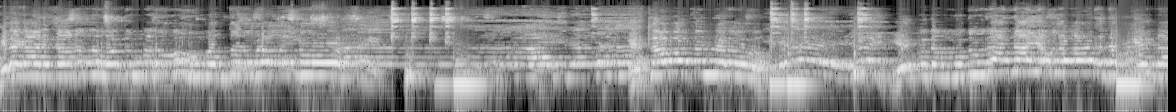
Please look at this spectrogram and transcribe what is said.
పిలగాని జానంలో పోతున్నారు ఎట్లా పోతున్నారు? ఏకుదమ్ము దూరాన్న ఎవలవాడ దక్కే నా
